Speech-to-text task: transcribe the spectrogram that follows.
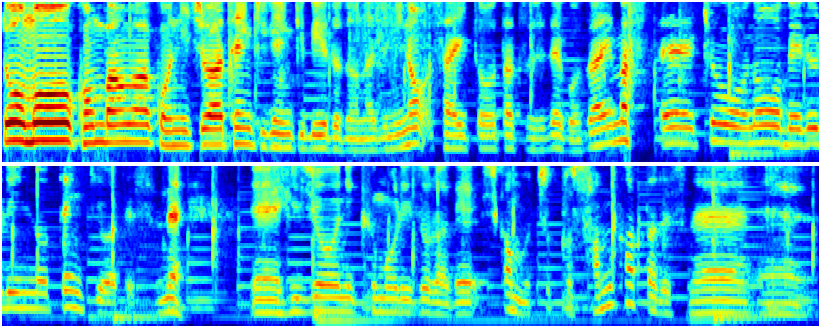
どうも、こんばんは、こんにちは。天気元気ビールドでおなじみの斉藤達治でございます、えー、今日のベルリンの天気はですね、えー、非常に曇り空で、しかもちょっと寒かったですね。えー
